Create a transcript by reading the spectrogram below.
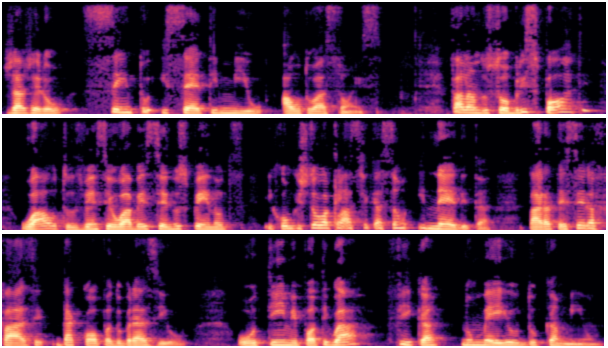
já gerou 107 mil autuações. Falando sobre esporte, o Autos venceu o ABC nos pênaltis e conquistou a classificação inédita para a terceira fase da Copa do Brasil. O time potiguar fica no meio do caminho.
